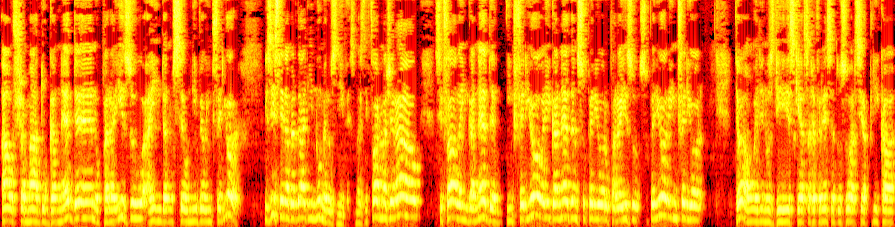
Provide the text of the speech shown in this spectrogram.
ao chamado Ganeden, o paraíso, ainda no seu nível inferior. Existem, na verdade, inúmeros níveis, mas de forma geral se fala em Ganeden inferior e Ganeden superior, o paraíso superior e inferior. Então, ele nos diz que essa referência do Zohar se aplica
